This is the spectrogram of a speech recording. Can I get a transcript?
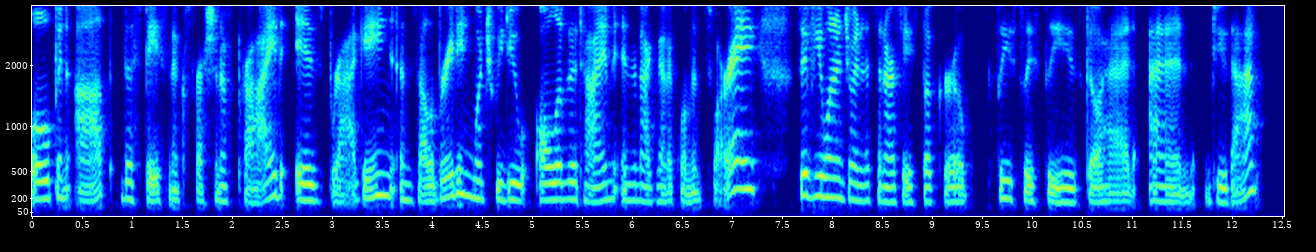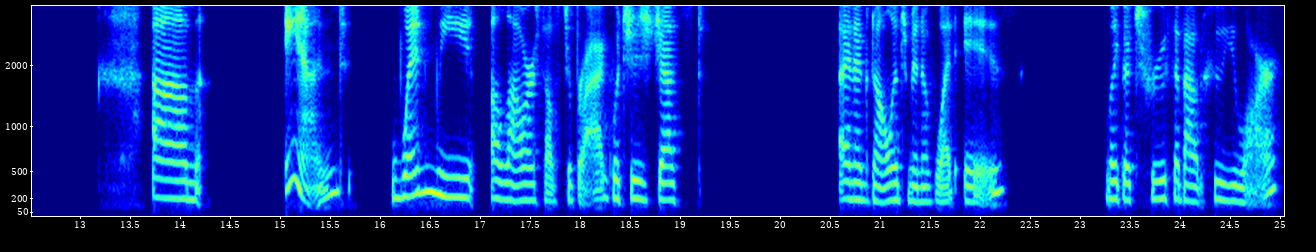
open up the space and expression of pride is bragging and celebrating, which we do all of the time in the Magnetic Woman Soiree. So, if you want to join us in our Facebook group, please, please, please go ahead and do that. Um, and when we allow ourselves to brag, which is just an acknowledgement of what is, like a truth about who you are,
